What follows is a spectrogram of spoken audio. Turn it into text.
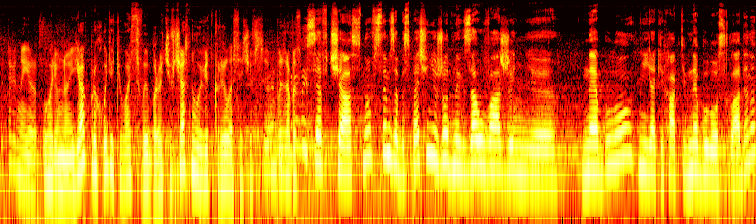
Катерина Ігорівна, як проходять у вас вибори? Чи вчасно ви відкрилися, чи всім ви забезпечили? Відкрилися вчасно, всім забезпечені, жодних зауважень е, не було, ніяких актів не було складено.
